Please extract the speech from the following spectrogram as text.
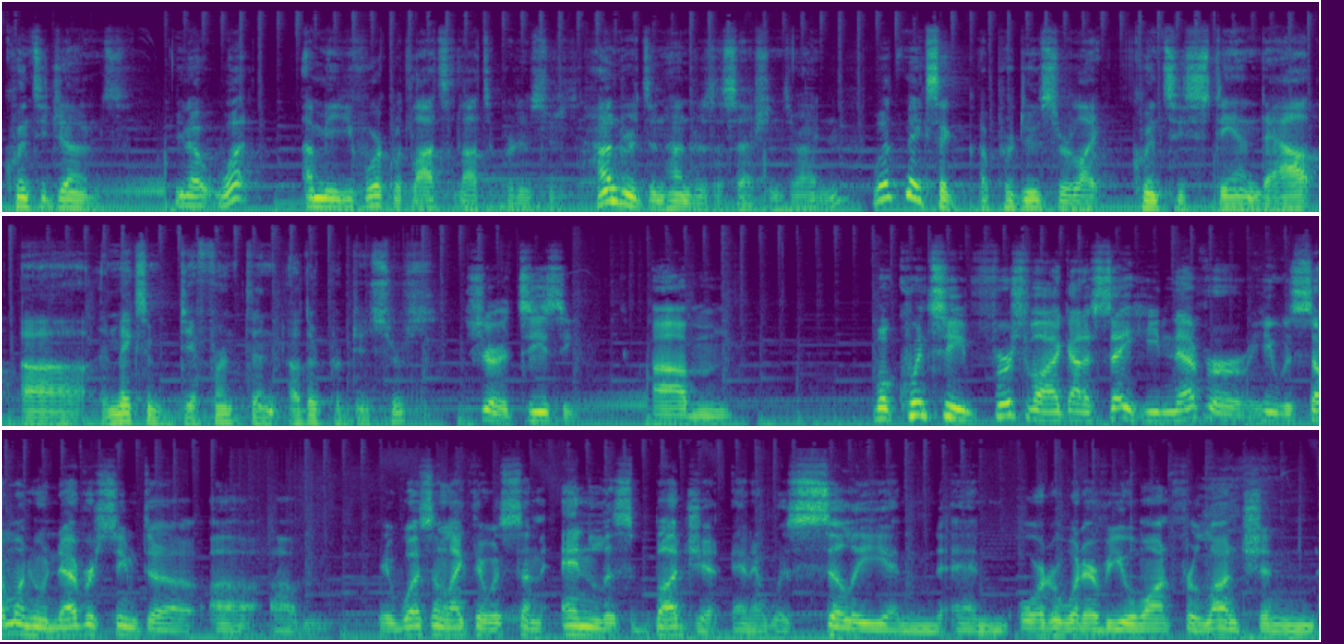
Quincy Jones. You know, what, I mean, you've worked with lots and lots of producers, hundreds and hundreds of sessions, right? Mm-hmm. What makes a, a, producer like Quincy stand out uh, and makes him different than other producers? Sure, it's easy. Um, Well, Quincy, first of all, I got to say he never he was someone who never seemed to. Uh, um, it wasn't like there was some endless budget and it was silly and and order whatever you want for lunch and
